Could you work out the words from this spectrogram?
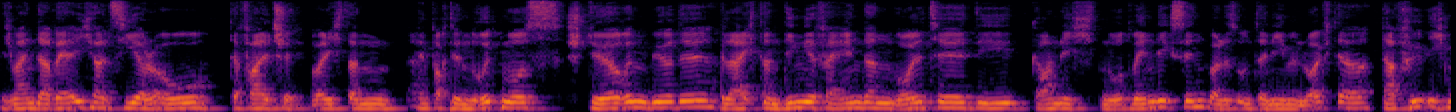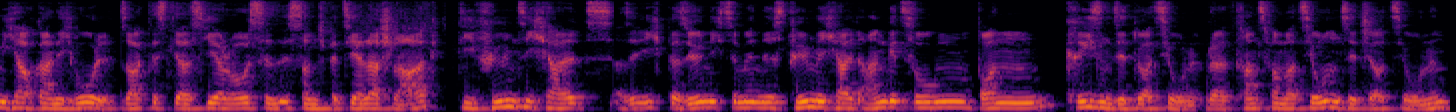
Ich meine, da wäre ich als CRO der Falsche, weil ich dann einfach den Rhythmus stören würde, vielleicht dann Dinge verändern wollte, die gar nicht notwendig sind, weil das Unternehmen läuft ja. Da fühle ich mich auch gar nicht wohl. Du sagtest ja, CROs, das ist so ein spezieller Schlag. Die fühlen sich halt, also ich persönlich zumindest, fühle mich halt angezogen von Krisensituationen oder Transformationssituationen.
